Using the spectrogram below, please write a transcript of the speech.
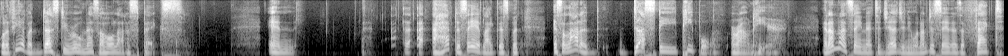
Well, if you have a dusty room, that's a whole lot of specks. And I, I have to say it like this, but it's a lot of dusty people around here. And I'm not saying that to judge anyone. I'm just saying as a fact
